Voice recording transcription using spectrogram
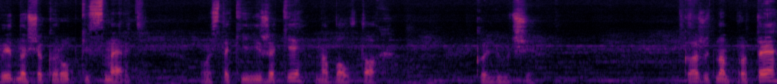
видно, що коробки смерть. Ось такі їжаки на болтах колючі. Кажуть нам про те,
